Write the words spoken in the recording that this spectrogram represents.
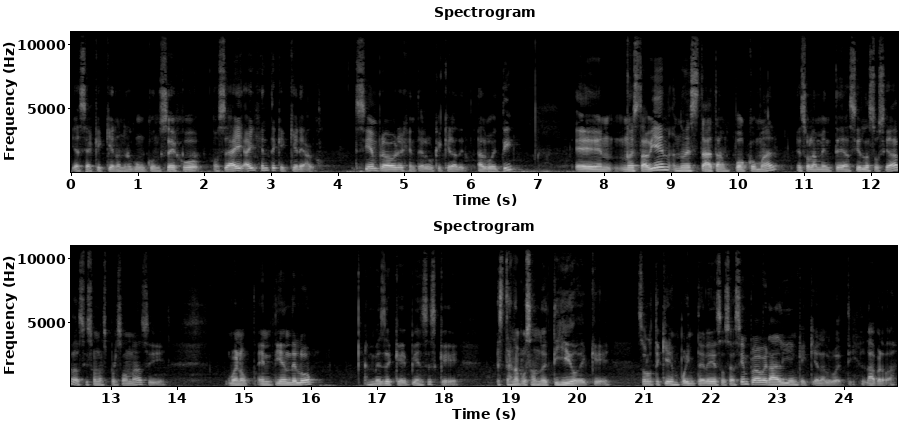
ya sea que quieran algún consejo. O sea, hay, hay gente que quiere algo. Siempre va a haber gente algo que quiera de, algo de ti. Eh, no está bien, no está tampoco mal. Es solamente así es la sociedad, así son las personas y bueno, entiéndelo en vez de que pienses que están abusando de ti o de que solo te quieren por interés, o sea, siempre va a haber alguien que quiera algo de ti, la verdad.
